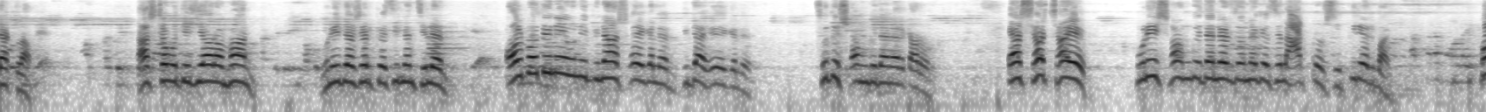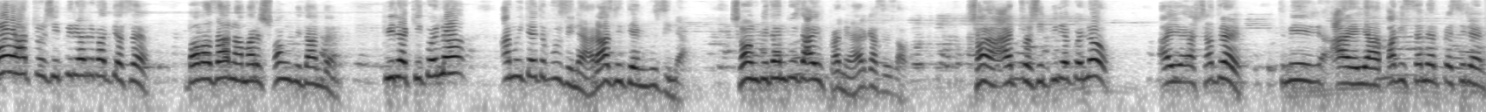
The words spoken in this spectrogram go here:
দেখলাম। রাষ্ট্রপতি জিয়া রহমান, উনি দেশের প্রেসিডেন্ট ছিলেন। অল্প দিনেই উনি বিনাশ হয়ে গেলেন, বিদায় হয়ে গেলেন। শুধু সংবিধানের কারণ। এরশাদ সাহেব, উনি সংবিধানের জন্য গেছিল আটরশি পীরের বাদ ওই আটরশি পীরের বাদ গেছে? বাবা যান আমার সংবিধান দেন। পীরে কি কইলো? আমি তো এটা বুঝি না, রাজনীতি আমি বুঝি না। সংবিধান বুঝি আইব খানে এর কাছে যাও। আটরশি পীরে কইলো আই এরশাদ রে তুমি পাকিস্তানের প্রেসিডেন্ট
